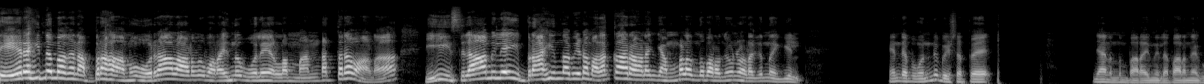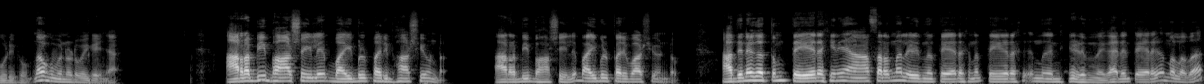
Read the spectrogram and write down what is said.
തേരഹിന്റെ മകൻ അബ്രഹാമും ഒരാളാണെന്ന് പറയുന്ന പോലെയുള്ള മണ്ടത്തരമാണ് ഈ ഇസ്ലാമിലെ ഇബ്രാഹിം നബിയുടെ മതക്കാരാണ് ഞമ്മളെന്ന് പറഞ്ഞുകൊണ്ട് നടക്കുന്നതെങ്കിൽ എന്റെ പൊന്നു ബിഷപ്പ് ഞാനൊന്നും പറയുന്നില്ല പറഞ്ഞാൽ കൂടി പോകും. നമുക്ക് മുന്നോട്ട് പോയി കഴിഞ്ഞാൽ. അറബി ഭാഷയിലെ ബൈബിൾ പരിഭാഷയുണ്ട്. അറബി ഭാഷയിൽ ബൈബിൾ പരിഭാഷയുണ്ട്. അതിനകത്തും തേരഹിനെ ആസറന്നല്ല എഴുതുന്നത്. തേരഹിനെ തേരഹ് എന്ന് തന്നെ എഴുതുന്നത്. കാര്യം തേരഹ് എന്നുള്ളത്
